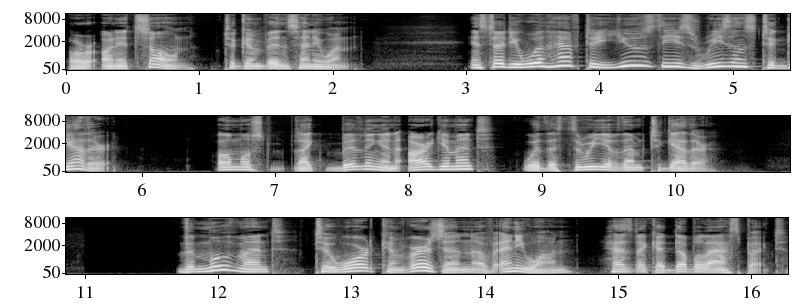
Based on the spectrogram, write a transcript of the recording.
or on its own to convince anyone. Instead, you will have to use these reasons together, almost like building an argument with the three of them together. The movement toward conversion of anyone has like a double aspect.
